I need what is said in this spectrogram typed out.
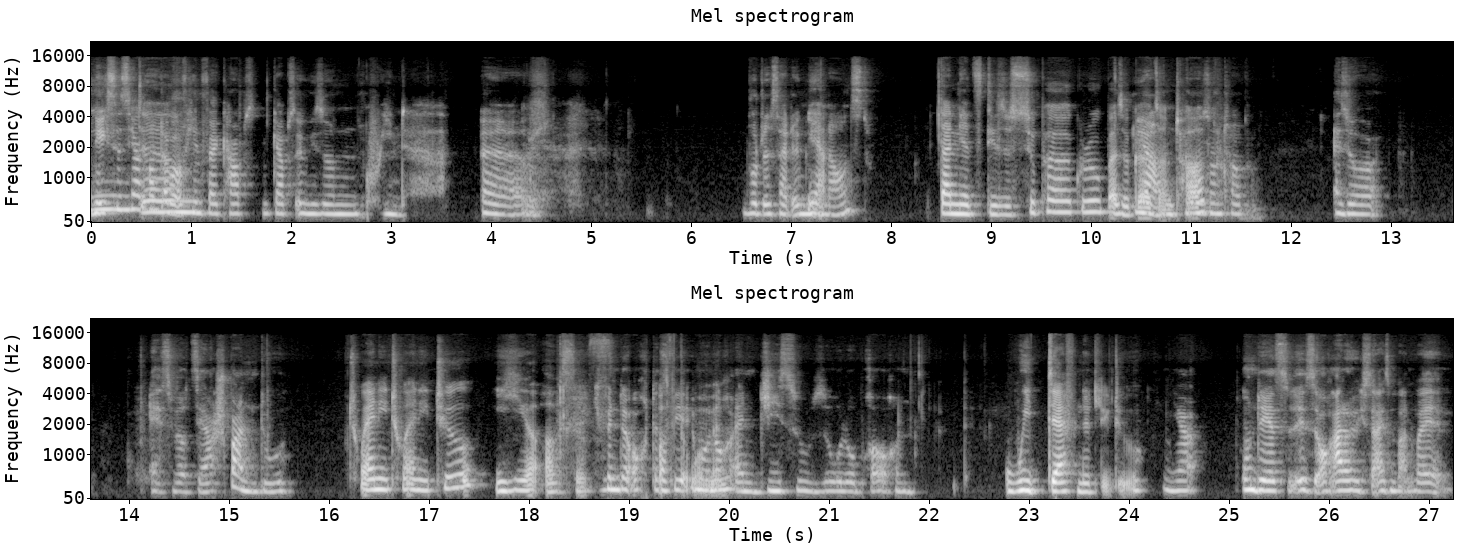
nächstes Jahr kommt, aber auf jeden Queendom. Fall gab es irgendwie so ein. Queen. Äh, wurde es halt irgendwie Ja. announced. Dann jetzt diese Supergroup, also Girls on Top. Girls on Top. Also, es wird sehr spannend, du. 2022, Year of the. Ich finde auch, dass wir immer noch Woman. ein Jisoo-Solo brauchen. We definitely do. Ja. Und jetzt ist auch allerhöchste Eisenbahn, weil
